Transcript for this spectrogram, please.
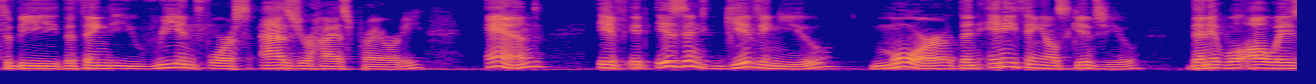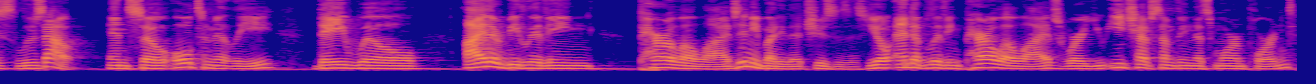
to be the thing that you reinforce as your highest priority. And if it isn't giving you more than anything else gives you, then it will always lose out. And so ultimately, they will either be living parallel lives, anybody that chooses this, you'll end up living parallel lives where you each have something that's more important,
